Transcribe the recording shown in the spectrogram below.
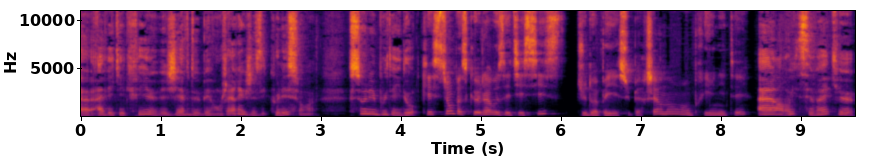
euh, avec écrit EVJF de Bérangère et je les ai collées sur sur les bouteilles d'eau. Question parce que là vous étiez 6 tu dois payer super cher, non, au prix unité? Alors oui, c'est vrai que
